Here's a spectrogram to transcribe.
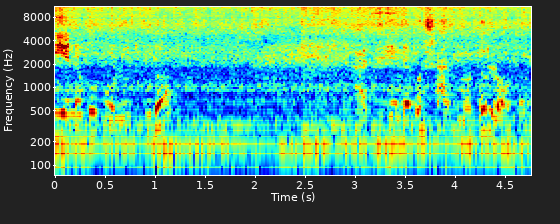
দিয়ে নেব হলুদ গুঁড়ো আর দিয়ে নেব স্বাদ মতো লবণ।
